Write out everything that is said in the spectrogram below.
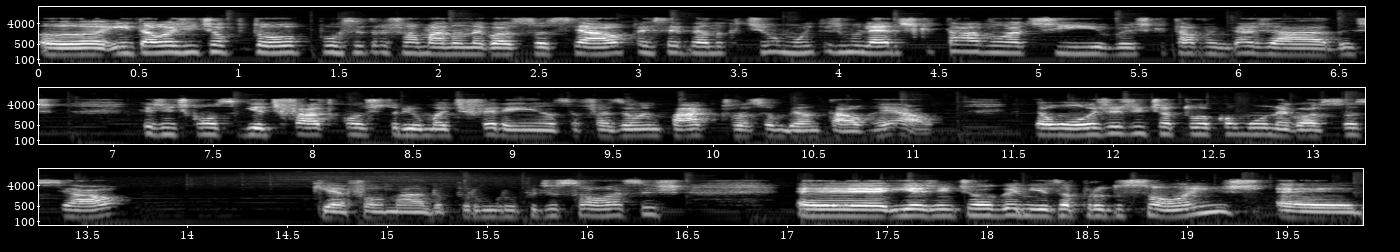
Uh, então a gente optou por se transformar num negócio social, percebendo que tinham muitas mulheres que estavam ativas, que estavam engajadas, que a gente conseguia de fato construir uma diferença, fazer um impacto socioambiental real. Então hoje a gente atua como um negócio social, que é formado por um grupo de sócios É, e a gente organiza produções é,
